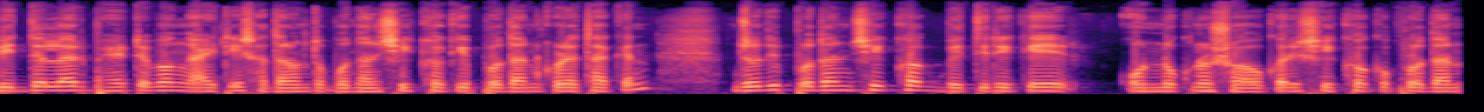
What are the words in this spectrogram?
বিদ্যালয়ের ভ্যাট এবং আইটি সাধারণত প্রধান শিক্ষকই প্রদান করে থাকেন। যদি প্রধান শিক্ষক ব্যতিরেকে অন্য কোনো সহকারী শিক্ষকও প্রদান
